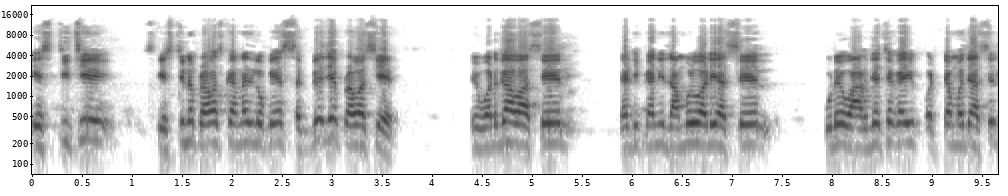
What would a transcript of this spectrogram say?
एसटीची एसटीनं प्रवास करणारे लोक या सगळे जे प्रवासी आहेत ते वडगाव असेल त्या ठिकाणी जांभूळवाडी असेल पुढे वारज्याच्या काही पट्ट्यामध्ये असेल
